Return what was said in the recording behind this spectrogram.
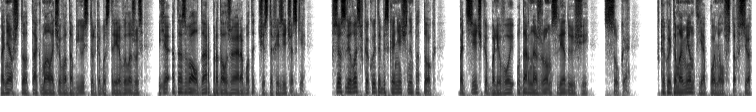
Поняв, что так мало чего добьюсь, только быстрее выложусь, я отозвал дар, продолжая работать чисто физически. Все слилось в какой-то бесконечный поток. Подсечка, болевой, удар ножом, следующий. Сука. В какой-то момент я понял, что все.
